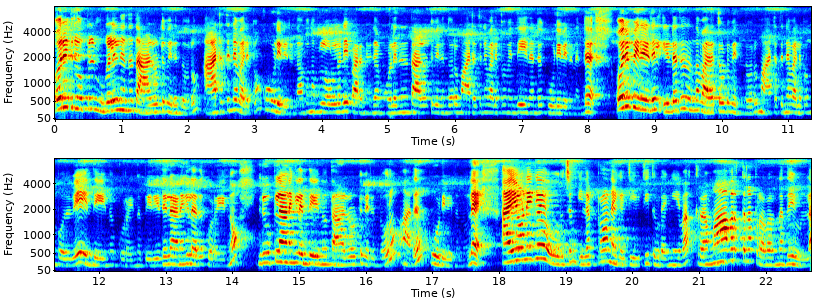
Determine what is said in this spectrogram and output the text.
ഒരു ഗ്രൂപ്പിൽ മുകളിൽ നിന്ന് താഴോട്ട് വരുന്തോറും ആറ്റത്തിന്റെ വലിപ്പം കൂടി വരുന്നു. അപ്പൊ നമ്മൾ ഓൾറെഡി പറഞ്ഞു അല്ലേ മുകളിൽ നിന്ന് താഴോട്ട് വരുന്തോറും ആറ്റത്തിന്റെ വലിപ്പം എന്ത് ചെയ്യുന്നുണ്ട്? കൂടി വരുന്നുണ്ട്. ഒരു പീരീഡിൽ ഇടത് നിന്ന് വലത്തോട്ട് വരുന്തോറും ആറ്റത്തിന്റെ വലിപ്പം പൊതുവേ എന്ത് ചെയ്യുന്നു? കുറയുന്നു. പീരീഡിലാണെങ്കിൽ അത് കുറയുന്നു. ഗ്രൂപ്പിലാണെങ്കിൽ എന്ത് ചെയ്യുന്നു? താഴോട്ട് വരുന്തോറും അത് കൂടി വരുന്നു അല്ലേ അയോണിക ഊർജം ഇലക്ട്രോൺ നെഗറ്റിവിറ്റി തുടങ്ങിയവ ക്രമാവർത്തന പ്രവണതയുള്ള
